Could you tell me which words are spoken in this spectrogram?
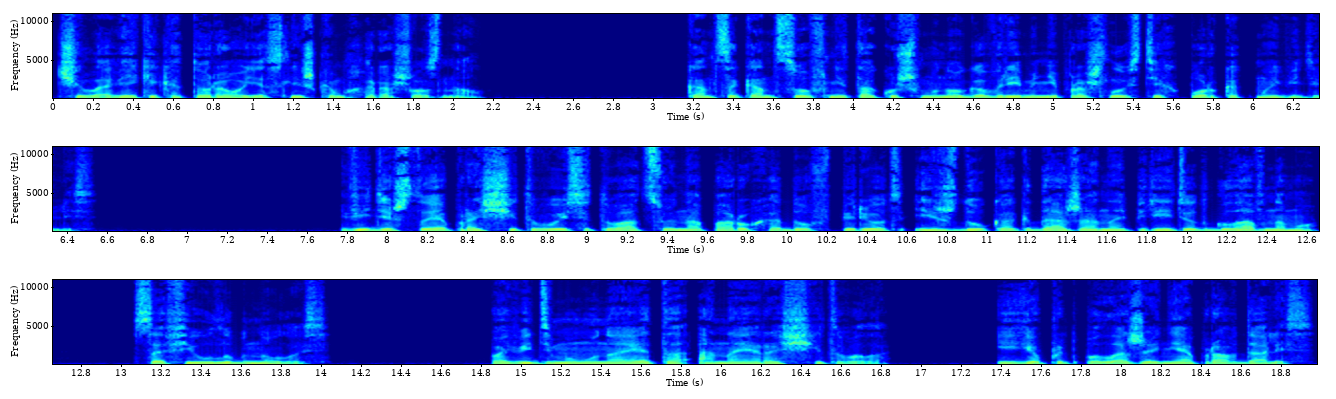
человеке, которого я слишком хорошо знал. В конце концов, не так уж много времени прошло с тех пор, как мы виделись. Видя, что я просчитываю ситуацию на пару ходов вперед и жду, когда же она перейдет к главному, Софи улыбнулась. По-видимому, на это она и рассчитывала. Ее предположения оправдались.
